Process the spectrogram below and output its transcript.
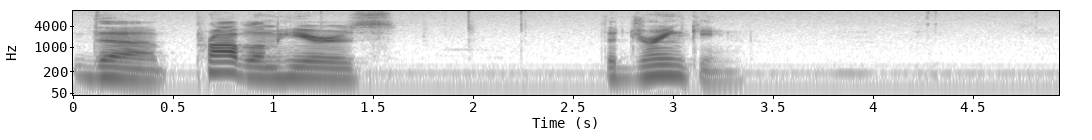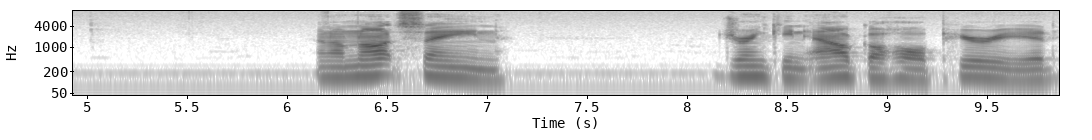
The problem here is the drinking. And I'm not saying drinking alcohol, period.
